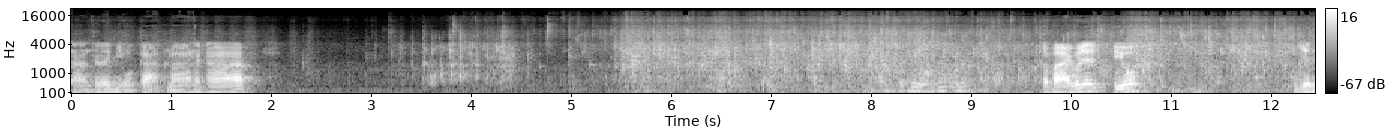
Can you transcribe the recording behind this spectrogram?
นานๆจะได้มีโอกาสมานะครับเดี๋ยวนี้สบายก็ได้ติวเย็น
